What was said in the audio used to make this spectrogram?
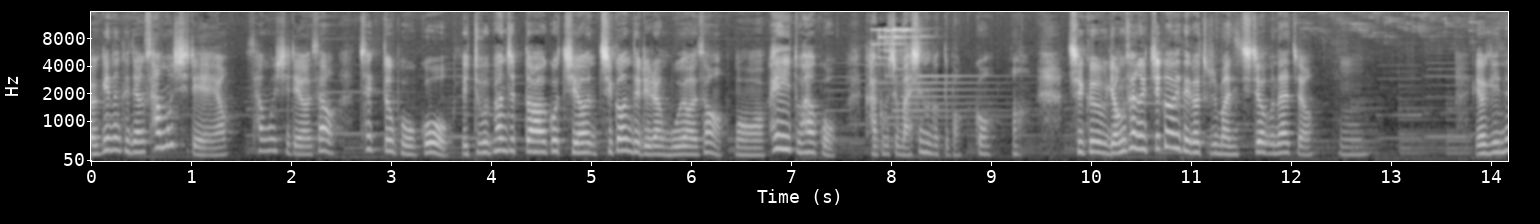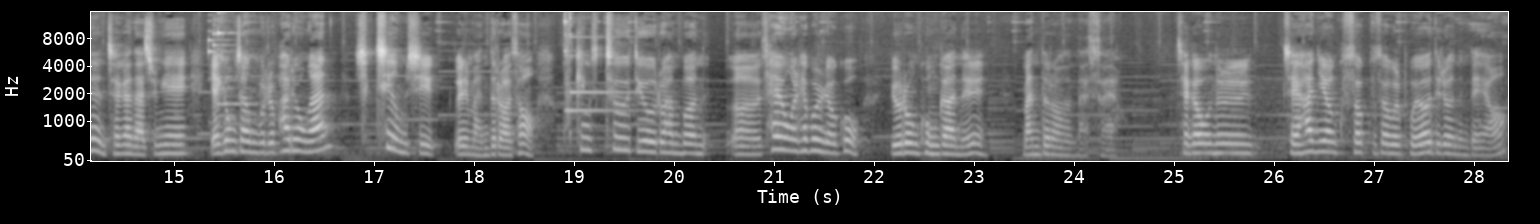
여기는 그냥 사무실이에요. 사무실이어서 책도 보고 유튜브 편집도 하고 지원, 직원들이랑 모여서 뭐 회의도 하고 가끔 좀 맛있는 것도 먹고 어, 지금 영상을 찍어야 돼가지고 좀 많이 지저분하죠. 음. 여기는 제가 나중에 약용작물을 활용한 식치 음식을 만들어서 쿠킹 스튜디오로 한번 어, 사용을 해보려고 이런 공간을 만들어 놨어요. 제가 오늘 제 한의원 구석구석을 보여드렸는데요.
